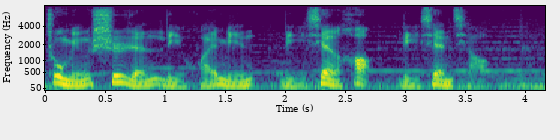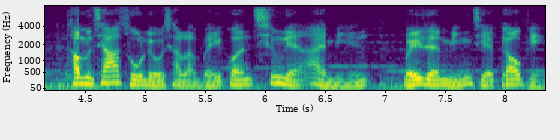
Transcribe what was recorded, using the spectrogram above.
著名诗人李怀民、李宪浩、李宪桥。他们家族留下了为官清廉爱民、为人名节彪炳、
